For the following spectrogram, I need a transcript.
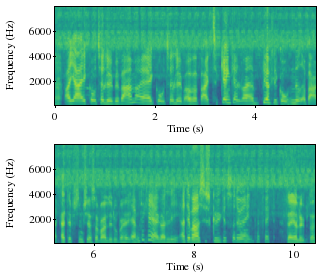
Ja. Ja. Og jeg er ikke god til at løbe i varme, og jeg er ikke god til at løbe op ad bakke. Til gengæld var jeg virkelig god ned ad bakke. Ja, det synes jeg så var lidt ubehageligt. Jamen, det kan jeg godt lide. Og det var også i skygge, så det var helt perfekt. Da jeg løb, der,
